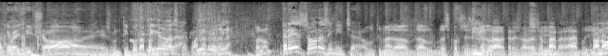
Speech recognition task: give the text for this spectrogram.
perquè vaig dir, això és un tipus de pel·lícules que quan arribi... Bueno, Tres hores i mitja. l'última del, del l'Escorsese que durava 3 hores sí. em va agradar. Vull dir. No, no,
